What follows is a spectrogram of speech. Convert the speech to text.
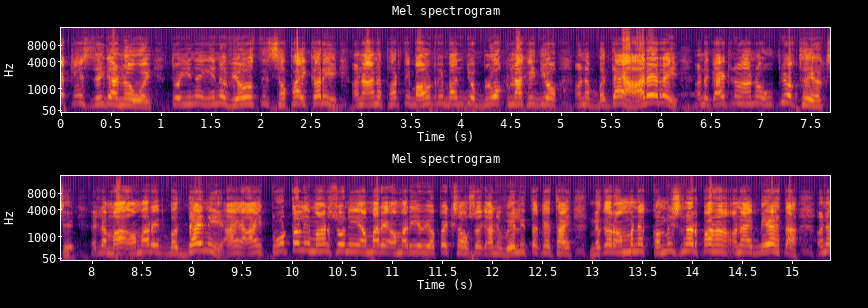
એક ઇંચ જગ્યા ન હોય, તો એને એને વ્યવસ્થિત સફાઈ કરી અને આને ફરતી બાઉન્ડ્રી બાંધી દો બ્લોક નાખી દો અને બધાય હારે રહી. અને ગાઈડનો આનો ઉપયોગ થઈ શકશે. એટલે અમારે બધાય નહીં આ અહીં ટોટલી માણસોની અમારે અમારી એવી અપેક્ષાઓ છે કે આની વહેલી તકે થાય. નકર અમને કમિશનર પાસે અને આ બે હતા. અને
